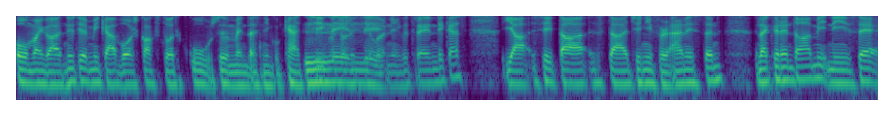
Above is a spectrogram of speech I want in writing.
oh my god, nyt ei ole mikään vuosi 2006, että mentäisiin niinku catchiin, kun se Niin, oli niin. silloin niinku trendikäs. Ja sitten tämä Jennifer Aniston näköinen daami, niin se,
